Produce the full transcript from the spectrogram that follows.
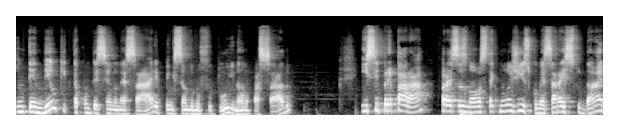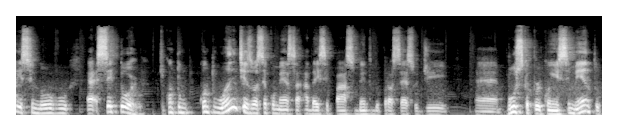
entender o que está acontecendo nessa área, pensando no futuro e não no passado, e se preparar para essas novas tecnologias, começar a estudar esse novo é, setor. Que quanto, quanto antes você começa a dar esse passo dentro do processo de é, busca por conhecimento,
